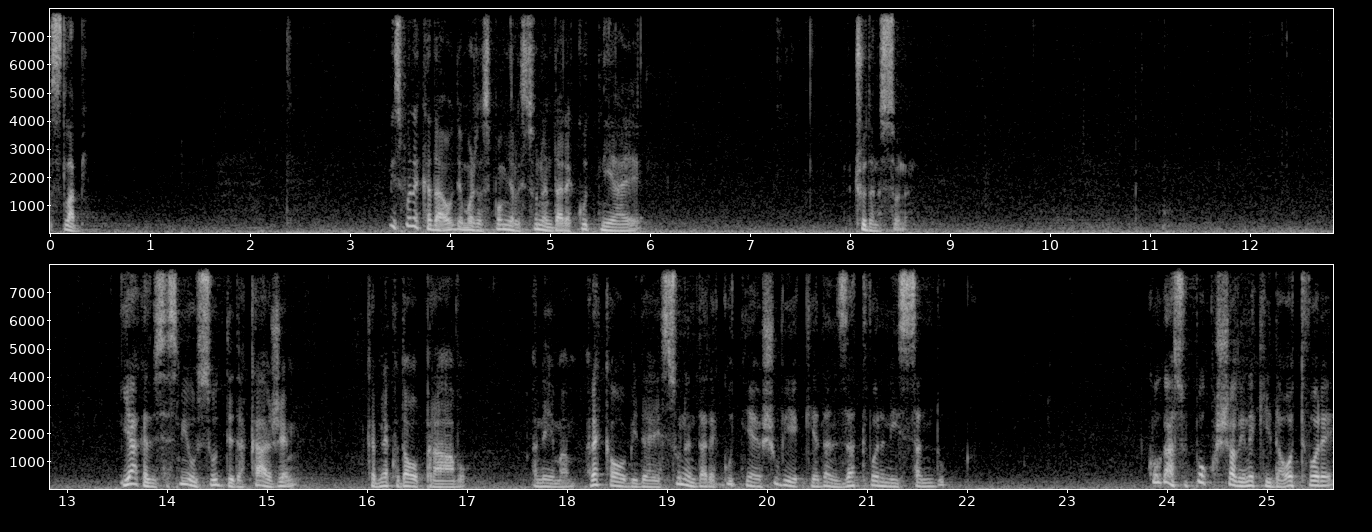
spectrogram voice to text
slabi. Mi smo nekada ovdje možda spomnjali sunen Dare Kutnija je čudan sunen. Ja kad bi se smio usuditi da kažem, kad bi neko dao pravo, a nemam, rekao bi da je sunen Dare Kutnija još uvijek jedan zatvoreni sanduk koga su pokušali neki da otvore,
